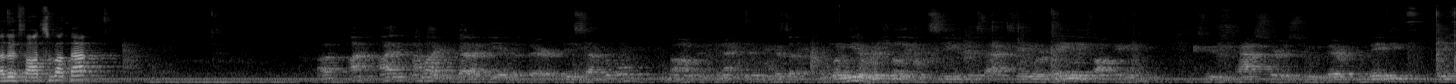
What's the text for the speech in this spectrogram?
Other thoughts about that? Uh, I, I, I like that idea that they're inseparable um, and connected because uh, when we originally conceived this axiom, we were mainly talking to pastors who they're maybe big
